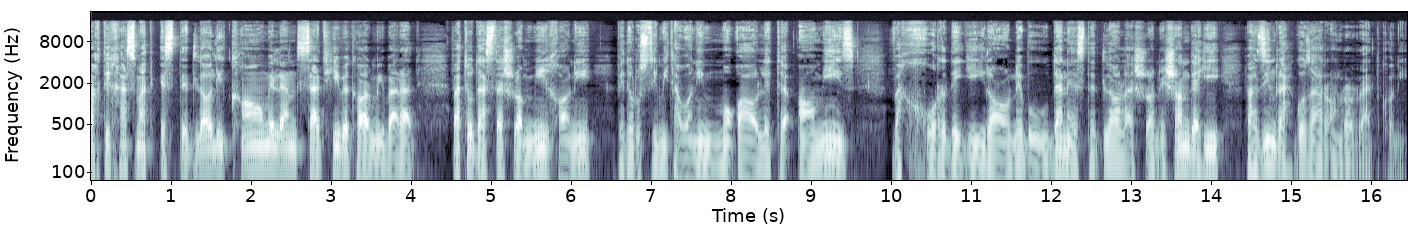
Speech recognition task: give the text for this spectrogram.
وقتی خسمت استدلالی کاملا سطحی به کار می‌برد و تو دستش را می‌خوانی به درستی می‌توانی مقالت آمیز و خردگیرانه بودن استدلالش را نشان دهی و از این رهگذر آن را رد کنی.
